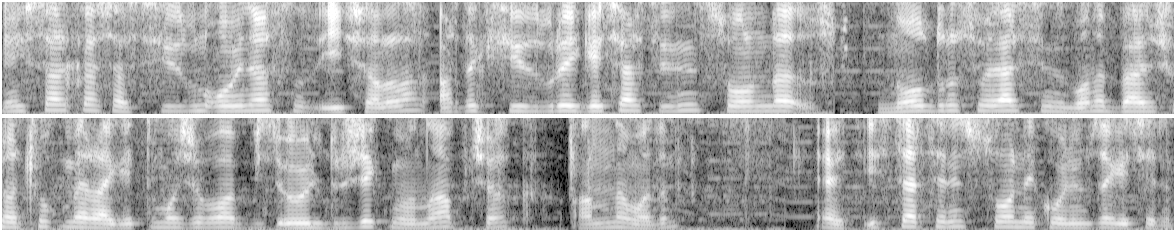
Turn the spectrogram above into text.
Neyse arkadaşlar siz bunu oynarsınız inşallah. Artık siz buraya geçersiniz sonra ne olduğunu söylersiniz bana. Ben şu an çok merak ettim. Acaba bizi öldürecek mi o ne yapacak? Anlamadım. Evet isterseniz sonraki oyunumuza geçelim.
